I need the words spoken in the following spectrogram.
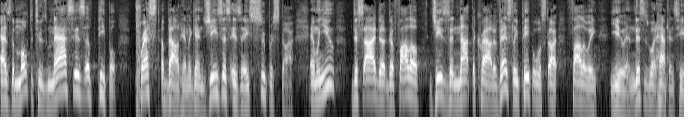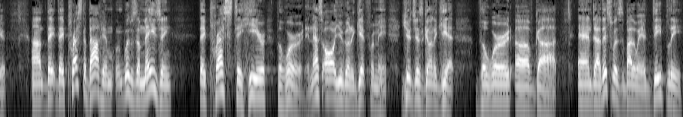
as the multitudes, masses of people, pressed about him. Again, Jesus is a superstar. And when you decide to, to follow Jesus and not the crowd, eventually people will start following you. And this is what happens here. Um, they, they pressed about him. What was amazing, they pressed to hear the word. And that's all you're going to get from me. You're just going to get the word of God. And uh, this was, by the way, a deeply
